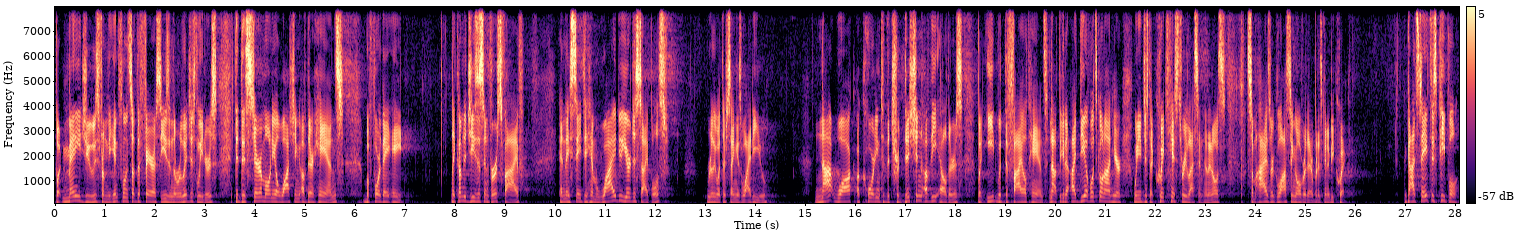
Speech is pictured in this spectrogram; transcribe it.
but many Jews from the influence of the Pharisees and the religious leaders did this ceremonial washing of their hands before they ate. They come to Jesus in verse 5 and they say to him, Why do your disciples, really what they're saying is, Why do you? Not walk according to the tradition of the elders, but eat with defiled hands. Now, to get an idea of what's going on here, we need just a quick history lesson. And I know some eyes are glossing over there, but it's going to be quick. God saved his people,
